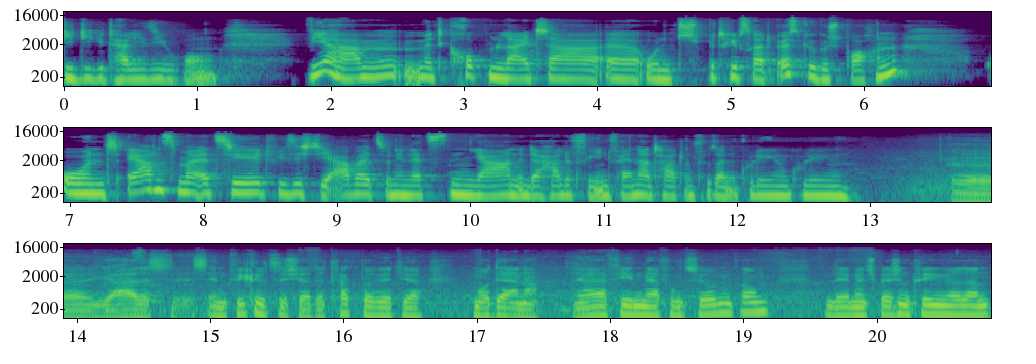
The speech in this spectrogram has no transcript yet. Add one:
die Digitalisierung? Wir haben mit Gruppenleiter äh, und Betriebsrat Özgü gesprochen und er hat uns mal erzählt, wie sich die Arbeit so in den letzten Jahren in der Halle für ihn verändert hat und für seine Kolleginnen und Kollegen. Äh, ja, das, es entwickelt sich ja. Der Traktor wird ja moderner. Ja, viel mehr Funktionen kommen. Und dementsprechend kriegen wir dann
